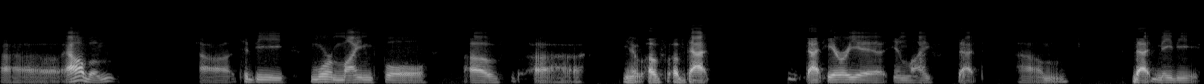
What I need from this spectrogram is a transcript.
uh, album uh, to be more mindful of, uh, you know, of, of that, that area in life that, um, that maybe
